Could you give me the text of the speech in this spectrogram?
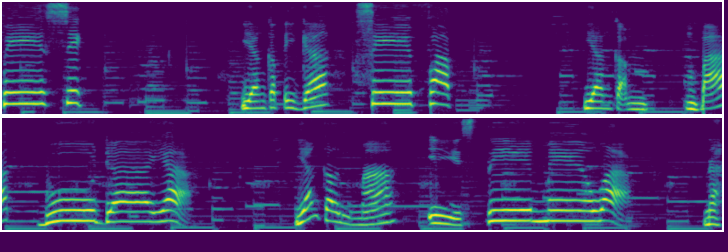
fisik yang ketiga, sifat. Yang keempat, budaya. Yang kelima, istimewa. Nah,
